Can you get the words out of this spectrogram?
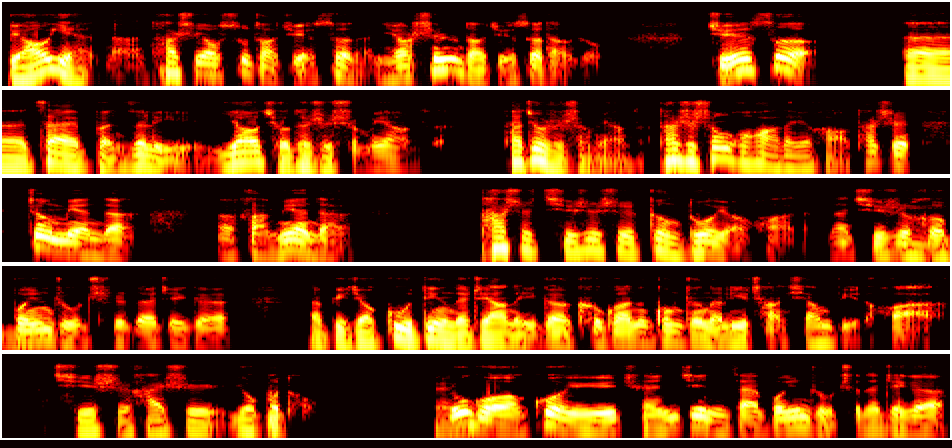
表演呢，它是要塑造角色的，你要深入到角色当中。角色呃，在本子里要求的是什么样子，它就是什么样子。它是生活化的也好，它是正面的，呃，反面的，它是其实是更多元化的。那其实和播音主持的这个呃比较固定的这样的一个客观的公正的立场相比的话，其实还是有不同。如果过于沉浸在播音主持的这个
